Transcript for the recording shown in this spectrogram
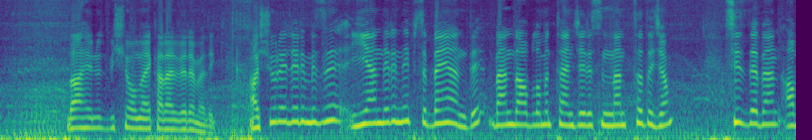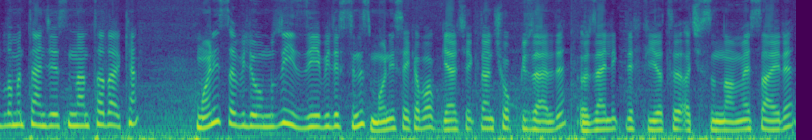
Daha henüz bir şey olmaya karar veremedik. Aşurelerimizi yiyenlerin hepsi beğendi. Ben de ablamın tenceresinden tadacağım. Siz de ben ablamın tenceresinden tadarken Manisa vlogumuzu izleyebilirsiniz. Manisa kebap gerçekten çok güzeldi. Özellikle fiyatı açısından vesaire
